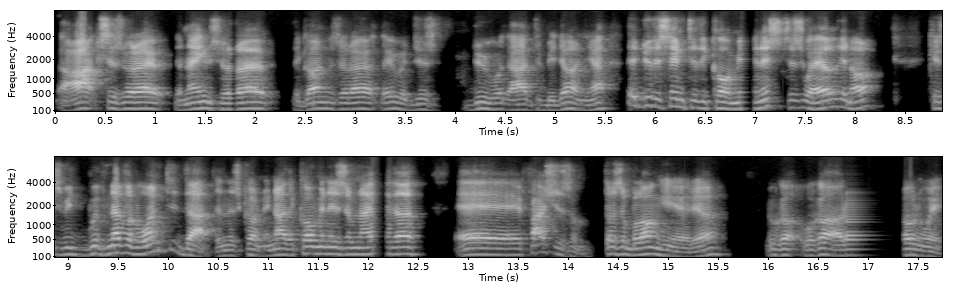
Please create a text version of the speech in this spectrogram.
the axes were out, the knives were out, the guns were out. They would just do what they had to be done. Yeah, they'd do the same to the communists as well. You know, because we we've never wanted that in this country. Neither communism, neither uh, fascism doesn't belong here. Yeah, we got we got our own way.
